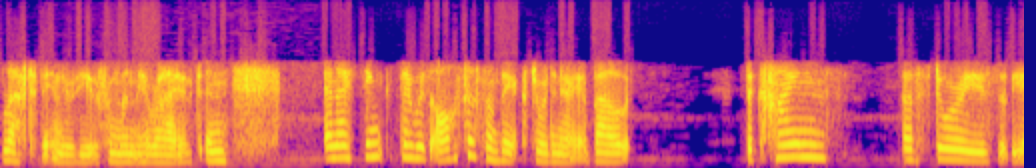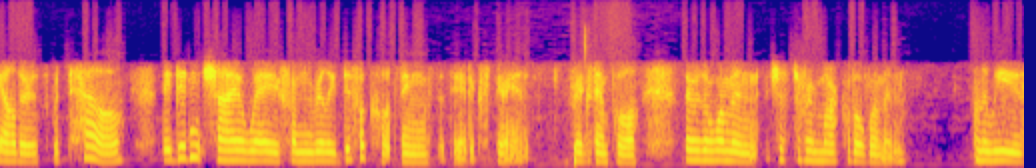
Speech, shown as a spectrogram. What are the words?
left the interview from when they arrived. And and I think there was also something extraordinary about the kinds of stories that the elders would tell, they didn't shy away from really difficult things that they had experienced. For example, there was a woman, just a remarkable woman, Louise,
